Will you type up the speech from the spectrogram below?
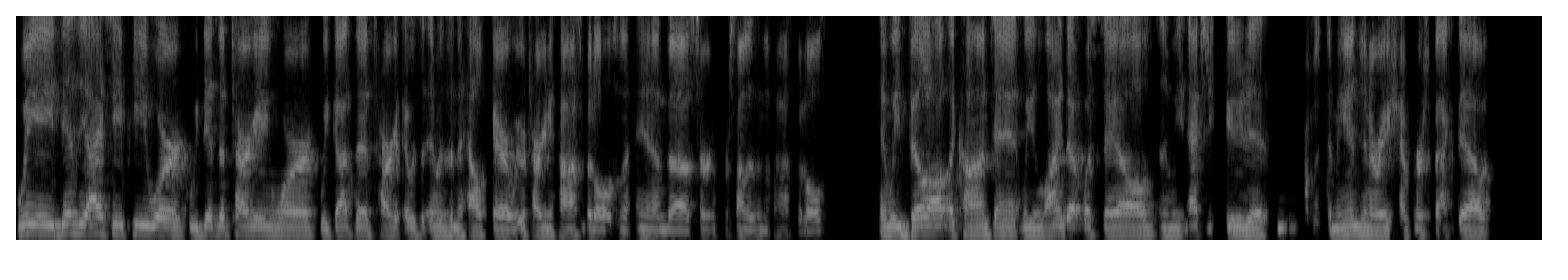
We did the ICP work, we did the targeting work, we got the target. It was it was in the healthcare. We were targeting hospitals and uh, certain personas in the hospitals, and we built out the content. We lined up with sales, and we executed it from a demand generation perspective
